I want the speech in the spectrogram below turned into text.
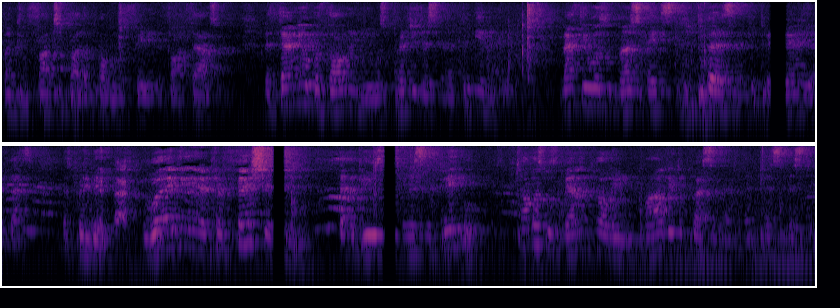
when confronted by the problem of feeding the 5,000. Nathaniel Bartholomew was prejudiced and opinionated. Matthew was the most hated person in Capernaum. That's, that's pretty big. Working in a profession that abused innocent people. Thomas was melancholy, mildly depressive, and, and pessimistic.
